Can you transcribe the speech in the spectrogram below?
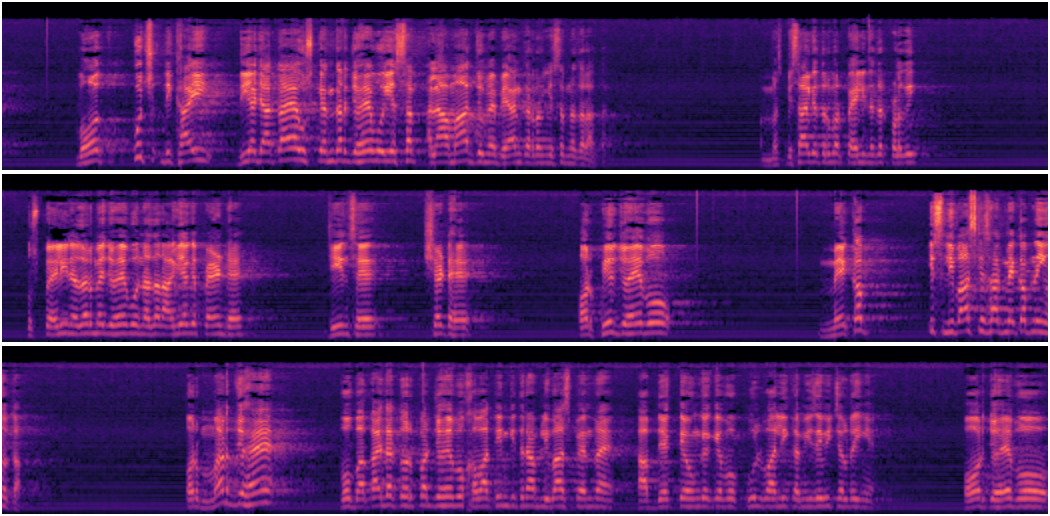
بہت کچھ دکھائی دیا جاتا ہے، اس کے اندر جو ہے وہ یہ سب علامات جو میں بیان کر رہا ہوں، یہ سب نظر آتا ہے۔ مثال کے طور پر پہلی نظر پڑ گئی۔ اس پہلی نظر میں جو ہے وہ نظر آ گیا کہ پینٹ ہے جینس ہے، شرٹ ہے۔ اور پھر جو ہے وہ میک اپ، اس لباس کے ساتھ میک اپ نہیں ہوتا۔ اور مرد جو ہے وہ باقاعدہ طور پر جو ہے وہ خواتین کی طرح لباس پہن رہے ہیں۔ آپ دیکھتے ہوں گے کہ وہ پھول والی کمیزیں بھی چل رہی ہیں۔ اور جو ہے وہ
